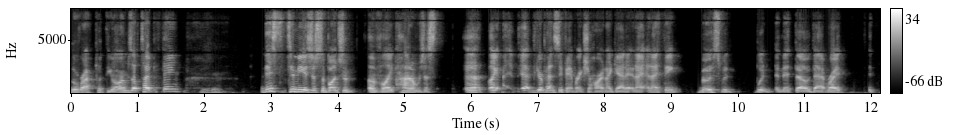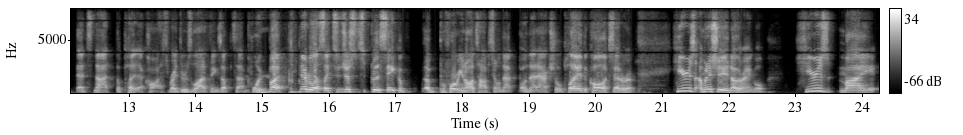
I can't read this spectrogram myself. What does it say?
the ref put the arms up type of thing. Mm-hmm. This to me is just a bunch of of like kind of just uh, like if you're a Penn State fan, breaks your heart, and I get it, and I and I think most would would admit though that right it, that's not the play that costs, right? There's a lot of things up to that point, but nevertheless, like to just for the sake of, of performing an autopsy on that on that actual play, the call, etc. Here's I'm going to show you another angle. Here's my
